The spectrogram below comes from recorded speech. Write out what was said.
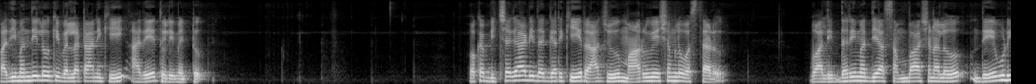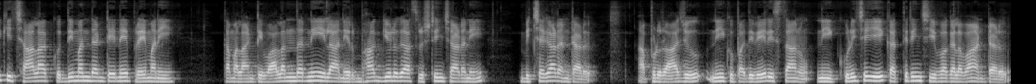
పది మందిలోకి వెళ్ళటానికి అదే తొలిమెట్టు. ఒక బిచ్చగాడి దగ్గరికి రాజు మారువేషంలో వస్తాడు. వాళ్ళిద్దరి మధ్య సంభాషణలో దేవుడికి చాలా కొద్ది మంది అంటేనే ప్రేమని తమ లాంటి వాళ్ళందరినీ ఇలా నిర్భాగ్యులుగా సృష్టించాడని బిచ్చగాడంటాడు. అప్పుడు రాజు నీకు పదివేలు ఇస్తాను నీ కుడి చెయ్యి కత్తిరించి ఇవ్వగలవా అంటాడు.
